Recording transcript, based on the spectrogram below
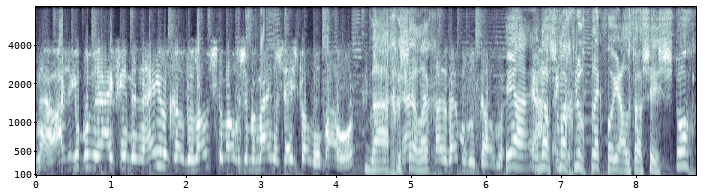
Nou, als ik een boerderij vind met een hele grote loods, dan mogen ze bij mij nog steeds komen opbouwen hoor. Nou, gezellig. Dan gaat het helemaal goed komen. Ja, en als er maar genoeg plek voor je auto's is, toch?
